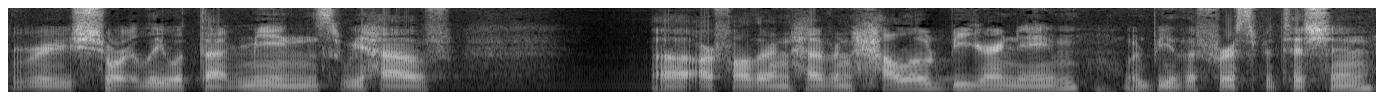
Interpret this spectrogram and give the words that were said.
very shortly what that means. We have uh, Our Father in heaven, hallowed be your name, would be the first petition.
